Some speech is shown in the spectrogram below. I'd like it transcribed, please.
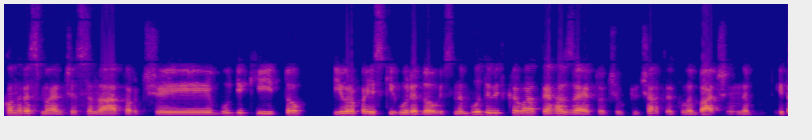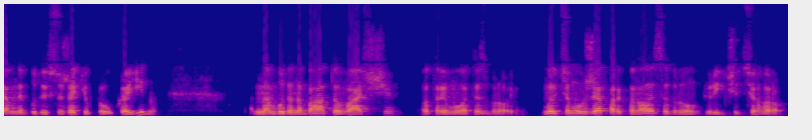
конгресмен чи сенатор, чи будь-який топ європейський урядовець не буде відкривати газету чи включати телебачення, не, і там не буде сюжетів про Україну, нам буде набагато важче отримувати зброю. Ми в цьому вже переконалися в другому півріччі цього року.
